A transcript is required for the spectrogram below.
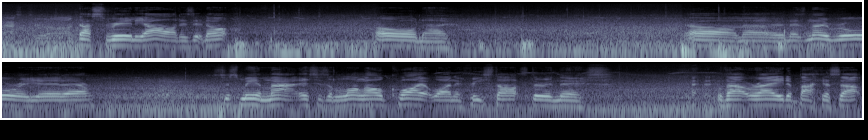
That's too hard. That's really hard, is it not? Oh no. Oh no, there's no Rory here now. It's just me and Matt. This is a long old quiet one if he starts doing this. Without Ray to back us up.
